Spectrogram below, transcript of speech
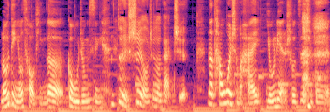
楼顶有草坪的购物中心。对，是有这个感觉。那他为什么还有脸说自己是公园？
